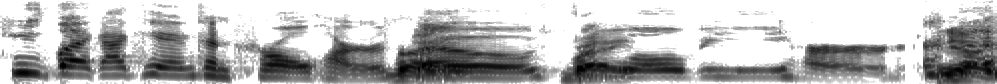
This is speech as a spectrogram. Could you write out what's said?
She's like, I can't control her, Right, so she right. will be her. Yeah.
